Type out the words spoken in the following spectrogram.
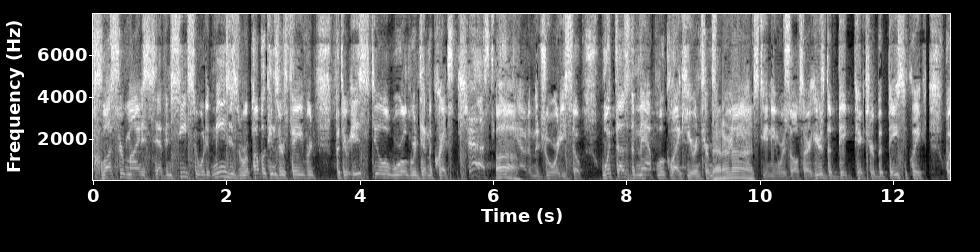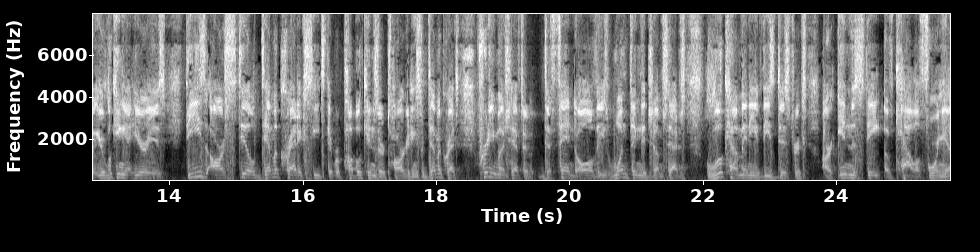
plus or minus seven seats. So what it means is the Republicans are favored, but there is still a world where Democrats just ah. eke out a majority. So what does the map look like here in terms Better of where the not. outstanding results are? Here's the big picture, but basically what you're looking at here is these are still Democratic seats that Republicans are targeting. So Democrats pretty much have to defend all of these. One thing that jumps out is look how many of these districts are in the state of California.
